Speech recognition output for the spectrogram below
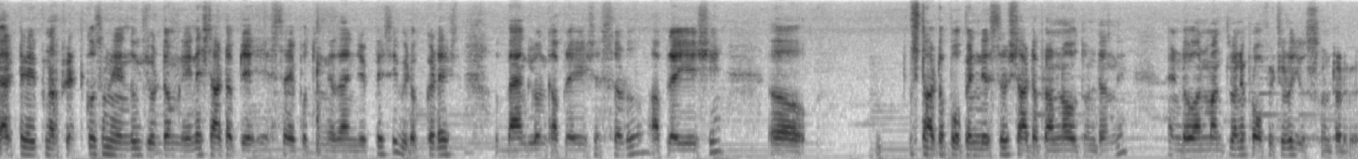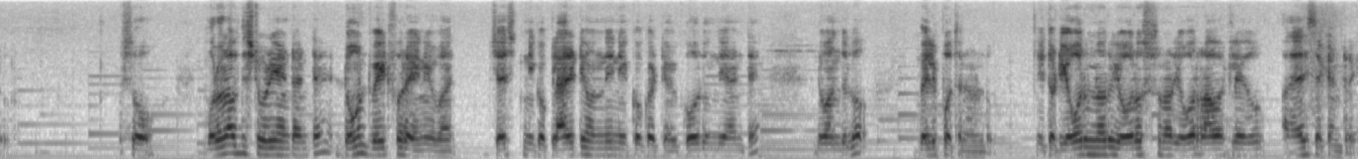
కరెక్ట్గా ఇప్పుడు నా ఫ్రెండ్ కోసం నేను ఎందుకు చూడడం నేనే స్టార్ట్అప్ చేసేస్తే అయిపోతుంది కదా అని చెప్పేసి వీడు ఒక్కడే బ్యాంక్ లోన్కి అప్లై చేసేస్తాడు. అప్లై చేసి స్టార్టప్ ఓపెన్ చేస్తాడు స్టార్టప్ రన్ అవుతుంటుంది. అండ్ వన్ మంత్లోనే ప్రాఫిట్స్ కూడా చూస్తుంటాడు వీడు. So moral of the story ఏంటంటే don't wait for anyone just నీకు క్లారిటీ ఉంది నీకు ఒకటి గోల్ ఉంది అంటే నువ్వు అందులో వెళ్ళిపోతూనే ఉండు నీతోటి ఎవరు ఉన్నారు ఎవరు వస్తున్నారు ఎవరు రావట్లేదు అనేది సెకండరీ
